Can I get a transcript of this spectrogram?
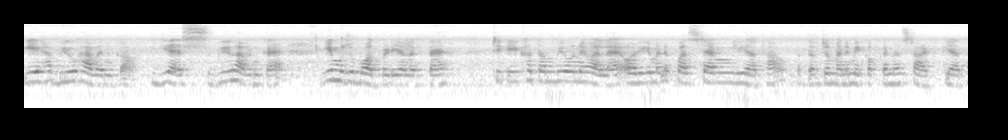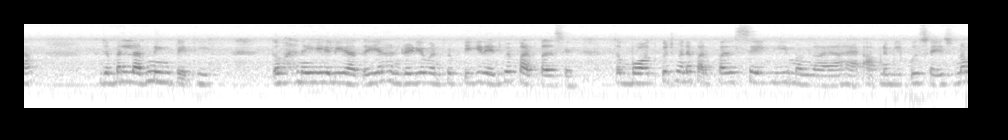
ये है ब्लू हेवन का। यस ब्लू हेवन का है। ये मुझे बहुत बढ़िया लगता है। ठीक है, ये ख़त्म भी होने वाला है और ये मैंने फ़र्स्ट टाइम लिया था मतलब जब मैंने मेकअप करना स्टार्ट किया था, जब मैं लर्निंग पे थी तो मैंने ये लिया था, ये हंड्रेड या वन फिफ्टी की रेंज में पर्पल से। तो बहुत कुछ मैंने पर्पल से ही मंगाया है। आपने बिल्कुल सही सुना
